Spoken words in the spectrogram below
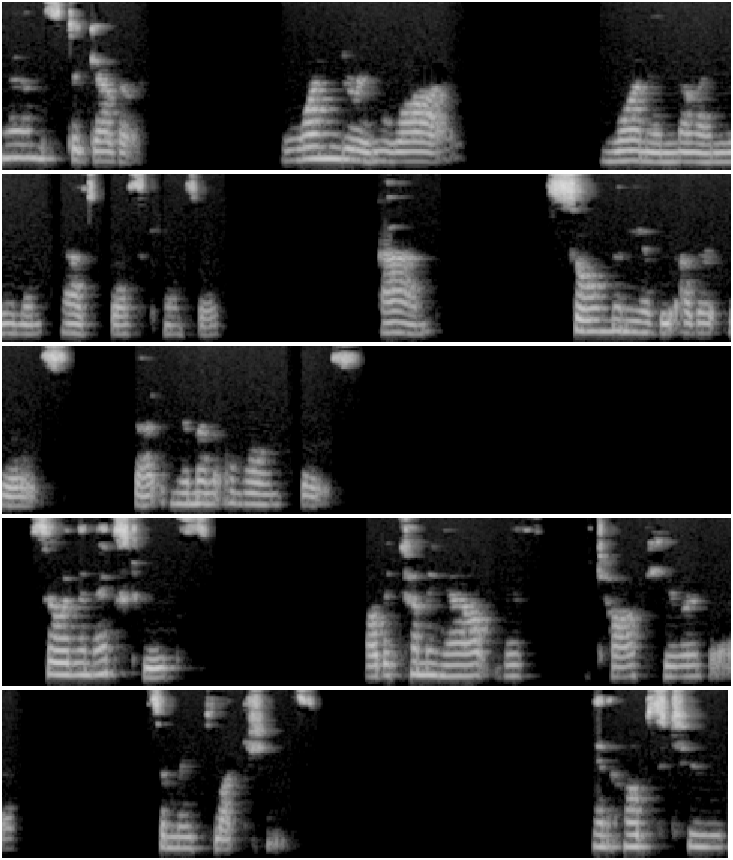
hands together, wondering why one in nine women has breast cancer and so many of the other ills that women alone face. So in the next weeks, I'll be coming out with a talk here or there, some reflections, in hopes to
